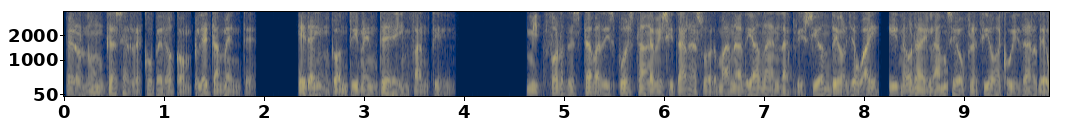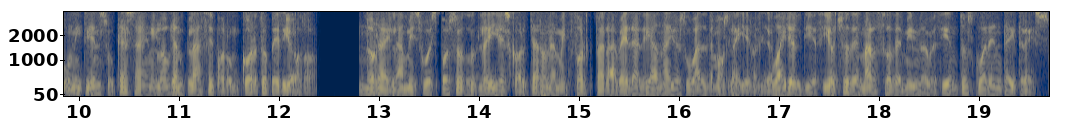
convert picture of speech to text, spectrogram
pero nunca se recuperó completamente. Era incontinente e infantil. Mitford estaba dispuesta a visitar a su hermana Diana en la prisión de Holloway, y Nora Elam se ofreció a cuidar de Unity en su casa en Logan Place por un corto periodo. Nora Elam y su esposo Dudley escoltaron a Mitford para ver a Diana y Oswald Mosley en Ojai el 18 de marzo de 1943.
